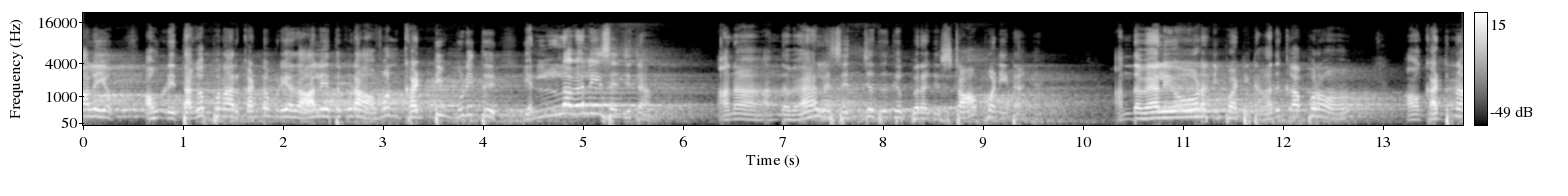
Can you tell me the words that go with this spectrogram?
ஆலயம் அவனுடைய தகப்பனார் கட்ட முடியாத ஆலயத்தை கூட அவன் கட்டி முடித்து எல்லா வேலையும் செஞ்சிட்டான். ஆனால் அந்த வேலை செஞ்சதுக்கு பிறகு ஸ்டாப் பண்ணிட்டாங்க. அந்த வேலையோடு நிப்பாட்டிட்டான் அதுக்கப்புறம் அவன் கட்டின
